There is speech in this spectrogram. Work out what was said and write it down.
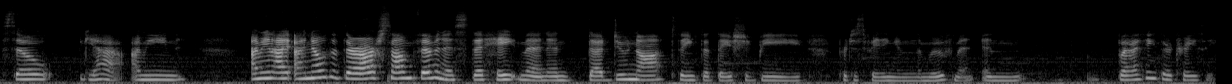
so yeah, I mean, I mean, I, I know that there are some feminists that hate men and that do not think that they should be participating in the movement, and but I think they're crazy.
